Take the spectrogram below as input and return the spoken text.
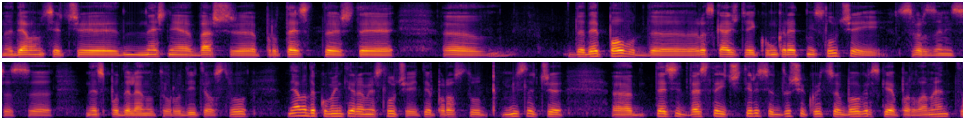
Надявам се, че днешния ваш протест ще даде повод да разкажете и конкретни случаи, свързани с несподеленото родителство. Няма да коментираме случаите, просто мисля, че тези 240 души, които са в българския парламент,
